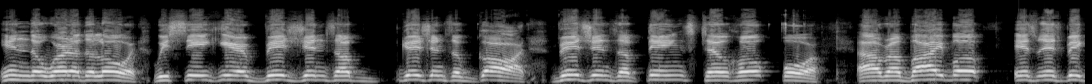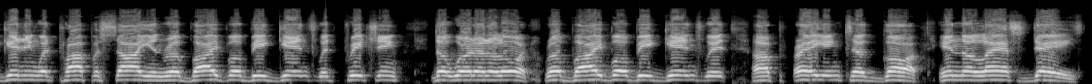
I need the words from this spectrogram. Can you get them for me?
in the word of the Lord. We see here visions of visions of God, visions of things to hope for. Our revival is, is beginning with prophesying. Revival begins with preaching the word of the Lord. Revival begins with uh, praying to God in the last days.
